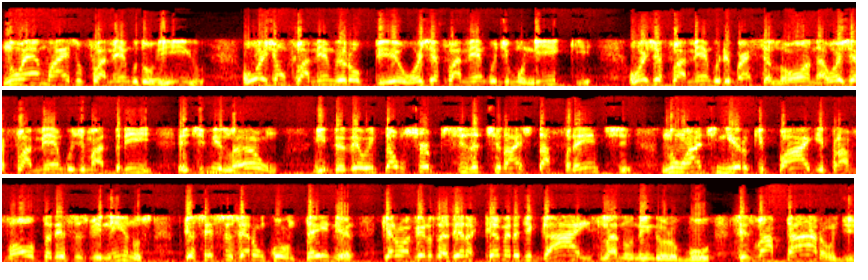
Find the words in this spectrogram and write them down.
não é mais o Flamengo do Rio. Hoje é um Flamengo europeu, hoje é Flamengo de Munique, hoje é Flamengo de Barcelona, hoje é Flamengo de Madrid e de Milão, entendeu? Então o senhor precisa tirar isso da frente. Não há dinheiro que pague para a volta desses meninos, porque vocês fizeram um container que era uma verdadeira câmera de gás lá no Ninho Urubu. Vocês mataram de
